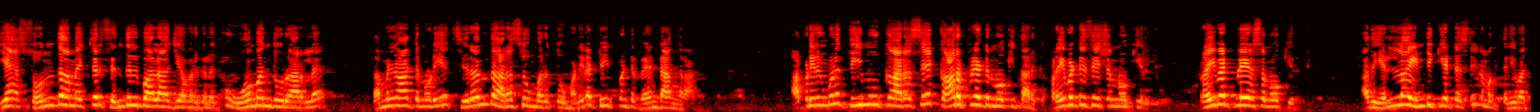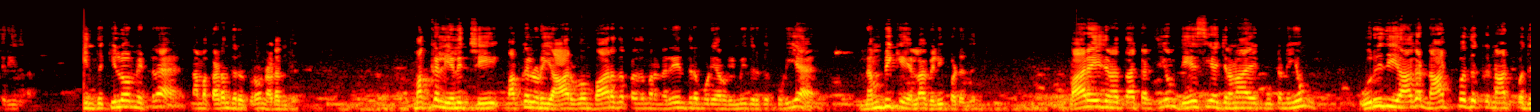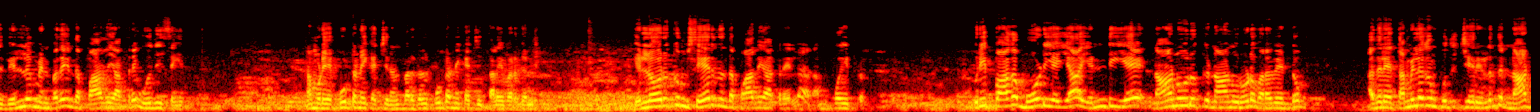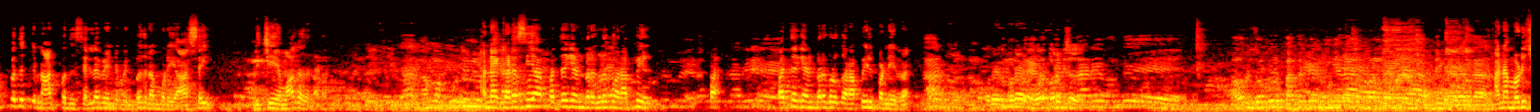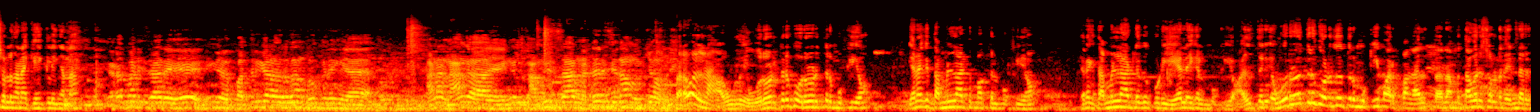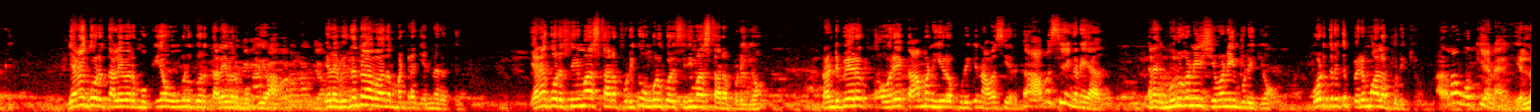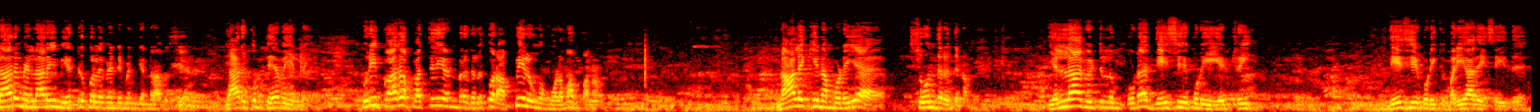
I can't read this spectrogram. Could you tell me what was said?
ஏன் சொந்த அமைச்சர் செந்தில் பாலாஜி அவர்களுக்கு ஓமந்தூராரில் தமிழ்நாட்டினுடைய சிறந்த அரசு மருத்துவமனையில் ட்ரீட்மெண்ட் வேண்டாங்கிறாங்க. அப்படி இருக்கும்போது திமுக அரசே கார்ப்பரேட்டை நோக்கி தான் இருக்கு. பிரைவேட்டைசேஷன் நோக்கி இருக்கு. பிரைவேட் பிளேயர்ஸை நோக்கி இருக்கு. அது எல்லா இண்டிகேட்டர்ஸ்லையும் நமக்கு தெளிவாக தெரியுது. இந்த கிலோமீட்டரை நம்ம கடந்திருக்கிறோம் நடந்து. மக்கள் எழுச்சி மக்களுடைய ஆர்வம் பாரத பிரதமர் நரேந்திர மோடி அவர்கள் மீது இருக்கக்கூடிய நம்பிக்கையெல்லாம் வெளிப்படுது. பாரதிய ஜனதா கட்சியும் தேசிய ஜனநாயக கூட்டணியும் உறுதியாக நாற்பதுக்கு நாற்பது வெல்லும் என்பதை இந்த பாத யாத்திரை உறுதி செய்யும் நம்முடைய கூட்டணி கட்சி நண்பர்கள் கூட்டணி கட்சி தலைவர்கள் எல்லோருக்கும் சேர்ந்து இந்த பாத யாத்திரையில் நம்ம போயிட்டுருக்கோம். குறிப்பாக மோடி ஐயா என்டிஏ நானூறுக்கு நானூறோடு வர வேண்டும். அதில் தமிழகம் புதுச்சேரியிலிருந்து நாற்பதுக்கு நாற்பது செல்ல வேண்டும் என்பது நம்முடைய ஆசை. நிச்சயமாக அது நடக்கும். அண்ணா கடைசியாக பத்திரிகை நண்பர்களுக்கு ஒரு அப்பீல். பத்திரிகை நண்பர்களுக்கு ஒரு அப்பீல் பண்ணிடுறேன். ஒரு ஒரு நிமிஷம் அவர் சொல்றது பத்திரிகை தான் அண்ணா மறுபடியும் சொல்லுங்க நான் கேட்கலீங்கண்ணா. எடப்பாடி சார் நீங்க பத்திரிகையாளர் தான் தூக்குறீங்க. ஆனா நாங்க எங்களுக்கு அமித் சார் நட்டரிசி தான் முக்கியம் பரவாயில்ல அவங்களுக்கு ஒரு ஒருத்தருக்கு ஒரு ஒருத்தர் முக்கியம். எனக்கு தமிழ்நாட்டு மக்கள் முக்கியம். எனக்கு தமிழ்நாட்டில் இருக்கக்கூடிய ஏழைகள் முக்கியம். அது தெரியும் ஒரு ஒருத்தருக்கு ஒரு ஒருத்தர் முக்கியமாக இருப்பாங்க. அது நம்ம தவறு சொல்கிறது என்ன இருக்குது எனக்கு ஒரு தலைவர் முக்கியம் உங்களுக்கு ஒரு தலைவர் முக்கியம். இல்லை விதண்டாவாதம் பண்ணுறதுக்கு என்ன இருக்குது எனக்கு ஒரு சினிமா ஸ்டாரை பிடிக்கும் உங்களுக்கு ஒரு சினிமா ஸ்டாரை பிடிக்கும். ரெண்டு பேரும் ஒரே காமன் ஹீரோ பிடிக்கும்னு அவசியம் இருக்கா? அவசியம் கிடையாது. எனக்கு முருகனையும் சிவனையும் பிடிக்கும். ஒருத்தருக்கு பெருமாளை பிடிக்கும். அதெல்லாம் ஓகேண்ணே எல்லாரும் எல்லாரையும் ஏற்றுக்கொள்ள வேண்டும் என்கின்ற அவசியம் யாருக்கும் தேவையில்லை. குறிப்பாக பத்திரிகை நண்பர்களுக்கு ஒரு அப்பீல் உங்கள் மூலமாக பண்ணணும் நாளைக்கு நம்முடைய சுதந்திர தினம். எல்லா வீட்டிலும் கூட தேசிய கொடியை ஏற்றி தேசிய கொடிக்கு மரியாதை செய்து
